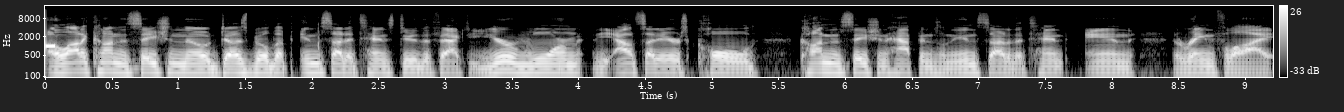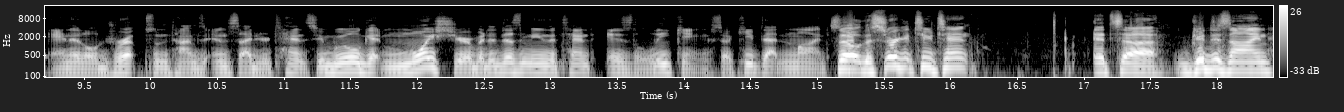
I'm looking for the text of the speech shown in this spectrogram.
A lot of condensation though does build up inside of tents due to the fact you're warm, the outside air is cold, condensation happens on the inside of the tent and the rain fly and it'll drip sometimes inside your tent. So you will get moisture, but it doesn't mean the tent is leaking. So keep that in mind. So the Circuit 2 tent, it's a good design.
